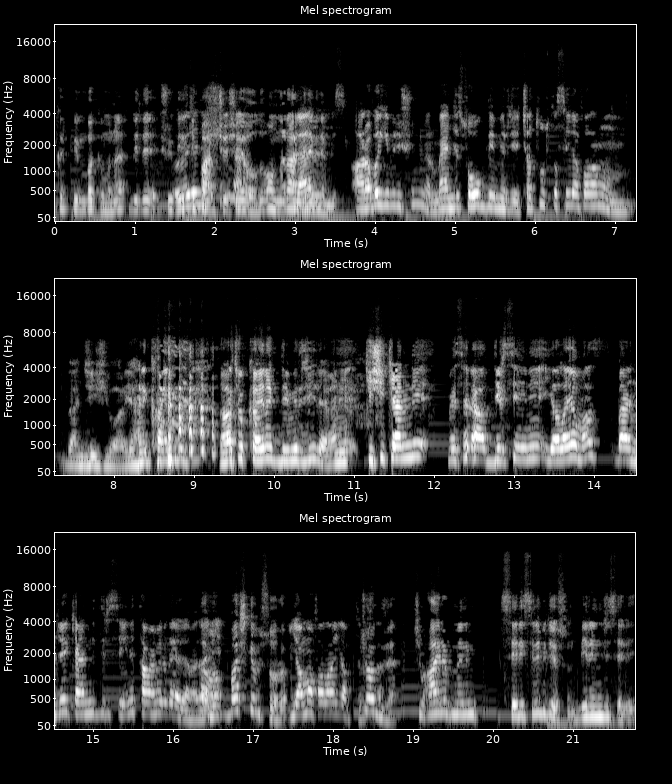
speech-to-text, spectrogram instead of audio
40 bin bakımını bir de şu Öyle iki parça düşünme. şey oldu. Onları halledebilir miyiz? araba gibi düşünmüyorum. Bence soğuk demirci, çatı ustasıyla falan onun bence işi var. Yani kaynak daha çok kaynak demirciyle. Hani kişi kendi mesela dirseğini yalayamaz. Bence kendi dirseğini tamir de edemez. Tamam Hani başka bir soru. yama falan yaptırır. Çok güzel. Şimdi Iron Man'in serisini biliyorsun. Birinci seri.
